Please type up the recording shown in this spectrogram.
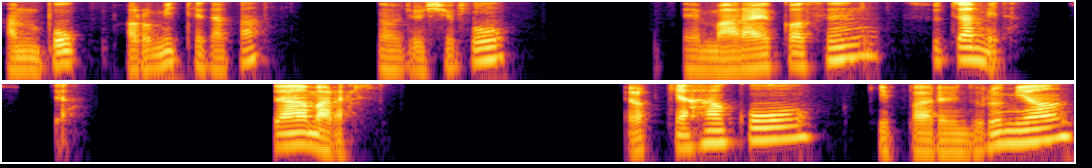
반복 바로 밑에다가 넣어주시고 이제 말할 것은 숫자입니다. 숫자, 숫자 말하기 이렇게 하고 깃발을 누르면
